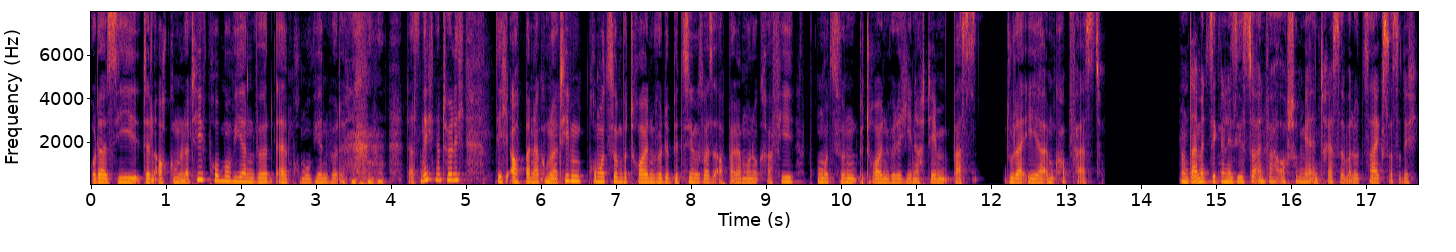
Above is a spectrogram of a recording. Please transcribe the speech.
oder sie denn auch kumulativ promovieren würde, äh, promovieren würde, das nicht natürlich, dich auch bei einer kumulativen Promotion betreuen würde, beziehungsweise auch bei einer Monographie-Promotion betreuen würde, je nachdem, was du da eher im Kopf hast. Und damit signalisierst du einfach auch schon mehr Interesse, weil du zeigst, dass du dich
